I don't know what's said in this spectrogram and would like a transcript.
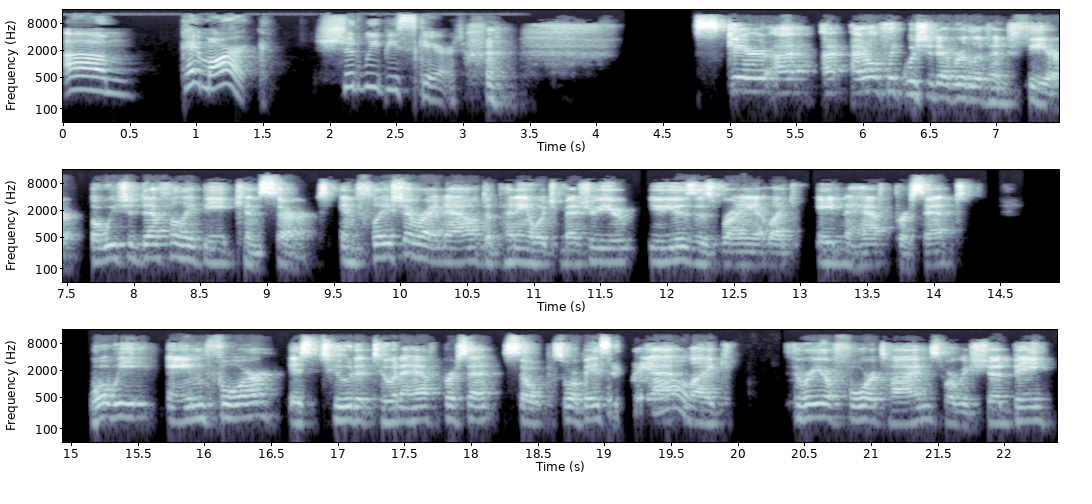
Um, okay, Mark, should we be scared? scared. I, I don't think we should ever live in fear but we should definitely be concerned. Inflation right now depending on which measure you, you use is running at like eight and a half percent. What we aim for is two to two and a half percent. So so we're basically at oh. like three or four times where we should be.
